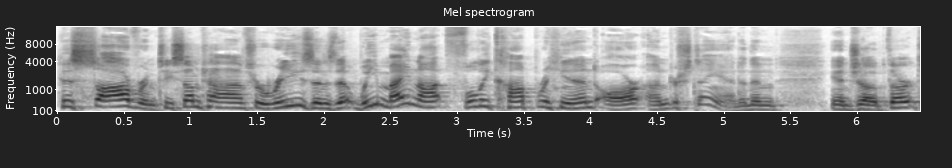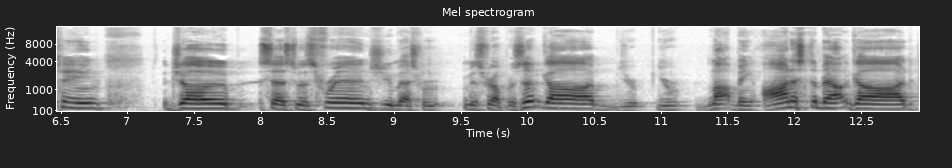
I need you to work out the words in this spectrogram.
his sovereignty sometimes for reasons that we may not fully comprehend or understand. And then in Job 13, Job says to his friends, You misrepresent God. You're, you're not being honest about God.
